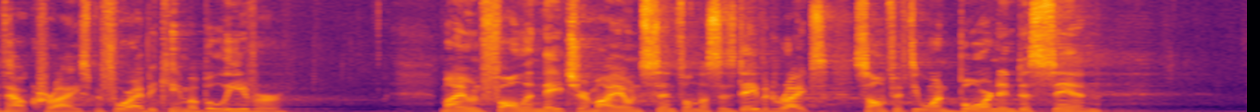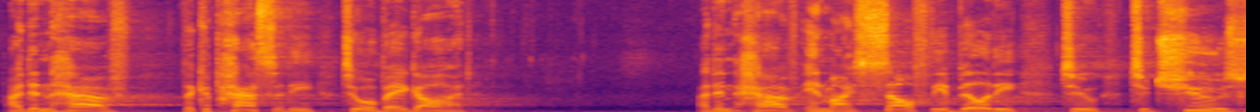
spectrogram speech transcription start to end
without Christ, before I became a believer, my own fallen nature, my own sinfulness, as David writes, Psalm 51, born into sin, I didn't have the capacity to obey God. I didn't have in myself the ability to, to choose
